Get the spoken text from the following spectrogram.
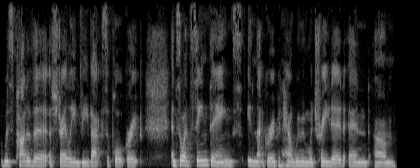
was part of an Australian VBAC support group. And so I'd seen things in that group and how women were treated. And um,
